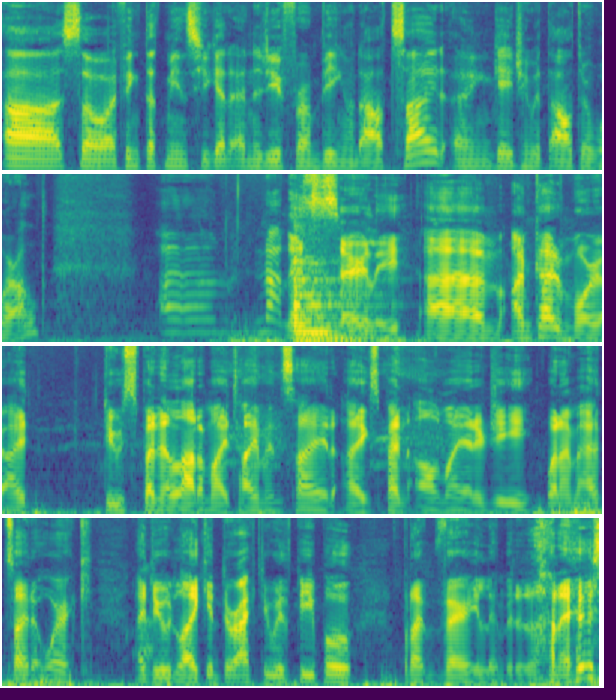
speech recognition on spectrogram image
uh, so I think that means you get energy from being on the outside and engaging with the outer world. Um, not necessarily. Um, I'm kind of more. I do spend a lot of my time inside. I expend all my energy when I'm outside at work. I do like interacting with people, but I'm very limited on it.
